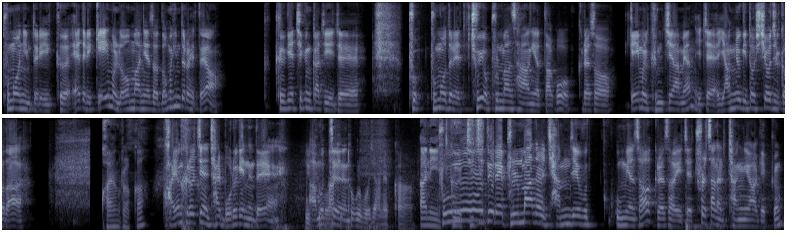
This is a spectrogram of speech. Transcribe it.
부모님들이 그 애들이 게임을 너무 많이 해서 너무 힘들어했대요. 그- 그게 지금까지 이제 부, 부모들의 주요 불만 사항이었다고. 그래서 게임을 금지하면 이제 양육이 더 쉬워질 거다. 과연 그럴까? 과연 그럴지는 잘 모르겠는데 아무튼- 틱톡을 보지 않을까. 아니, 그 디지, 부모들의 불만을 잠재우면서 그래서 이제 출산을 장려하게끔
